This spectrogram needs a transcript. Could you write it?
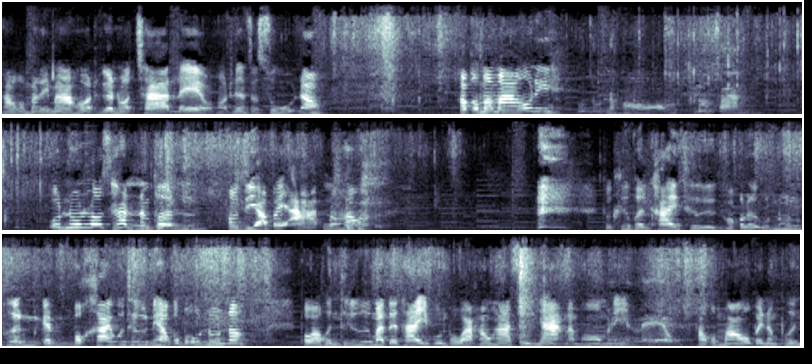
เฮาก็มาได้มาหอดเทือนหอดชาติแล้วหอดเทือนสะสุเนาะเฮาก็มาเมานี่บุญนุ่นน้ำหอมโลชั่นอุดหนุนโลชั่นน้ำเพิ่นเขาสิเอาไปอาบเนาะเฮาก็คือเพิ่นคายถือเขาก็เลยอุดหนุนเพิ่นกันบอกคายบ่ถือนี่เฮาก็บ่อุดหนุนเนาะเพราะว่าเพิ่นถือมาแต่ไทยพุ่นเพราะว่าเฮาหาซื้อยากน้ำหอมอันนี้เห็นแล้วเฮาก็เมาไปน้ำเพิ่น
